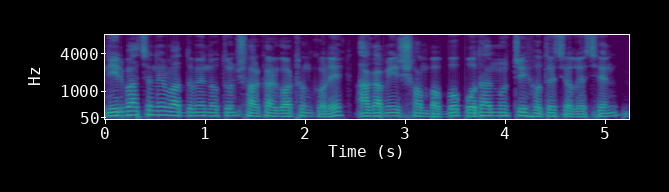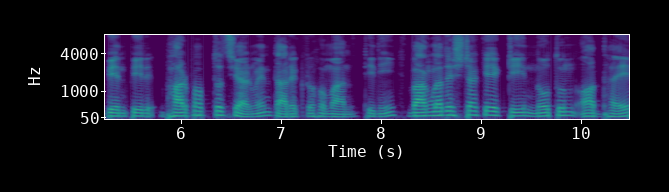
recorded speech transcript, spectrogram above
নির্বাচনের মাধ্যমে নতুন সরকার গঠন করে আগামীর সম্ভাব্য প্রধানমন্ত্রী হতে চলেছেন বিএনপির ভারপ্রাপ্ত চেয়ারম্যান তারেক রহমান। তিনি বাংলাদেশটাকে একটি নতুন অধ্যায়ে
